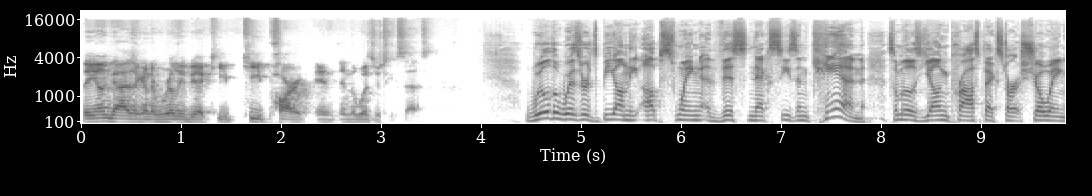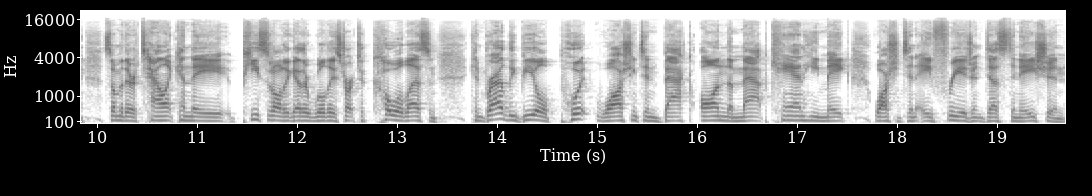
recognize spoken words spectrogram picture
the young guys are going to really be a key key part in, in the Wizards' success. Will the Wizards be on the upswing this next season? Can some of those young prospects start showing some of their talent? Can they piece it all together? Will they start to coalesce? And can Bradley Beal put Washington back on the map? Can he make Washington a free agent destination?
